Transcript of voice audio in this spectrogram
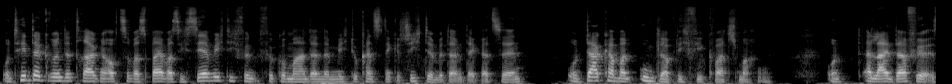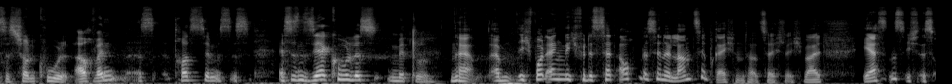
und Hintergründe tragen auch zu was bei, was ich sehr wichtig finde für Commander, nämlich du kannst eine Geschichte mit deinem Deck erzählen und da kann man unglaublich viel Quatsch machen. Und allein dafür ist es schon cool, auch wenn es trotzdem, es ist, es ist ein sehr cooles Mittel. Naja, ähm, ich wollte eigentlich für das Set auch ein bisschen eine Lanze brechen, tatsächlich, weil erstens, ich, es,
